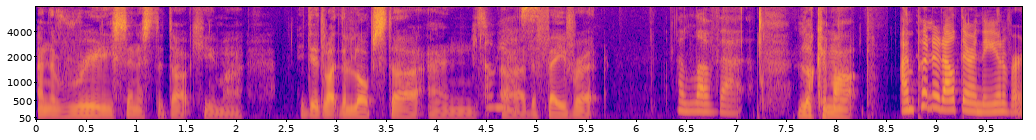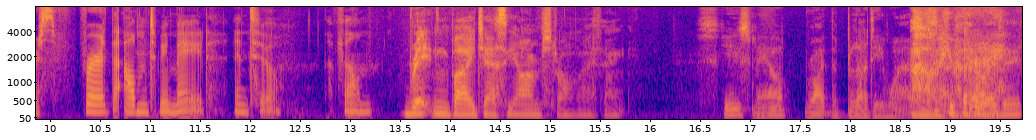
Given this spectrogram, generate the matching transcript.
and the really sinister dark humor. He did like the Lobster and Oh, uh, the Favorite. I love that. Look him up. I'm putting it out there in the universe for the album to be made into a film. Written by Jesse Armstrong, I think. Excuse me, I'll write the bloody words. Oh, you okay.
